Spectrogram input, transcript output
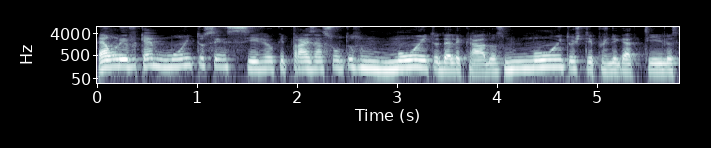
É um livro que é muito sensível, que traz assuntos muito delicados, muitos tipos de gatilhos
